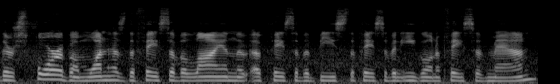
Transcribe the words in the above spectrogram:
there's four of them. One has the face of a lion, the a face of a beast, the face of an eagle, and a face of man.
